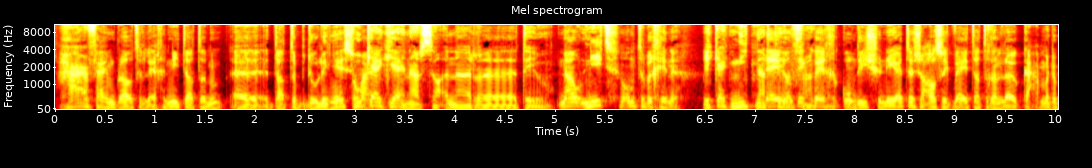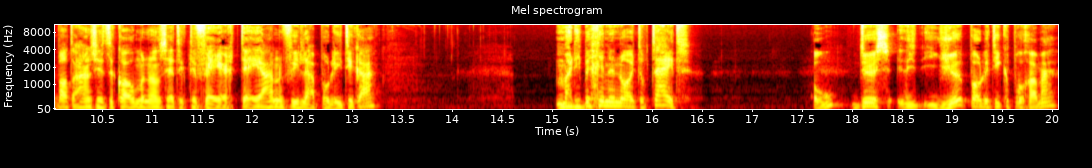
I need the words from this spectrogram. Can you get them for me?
haarfijn bloot te leggen. Niet dat, hem, eh, dat de bedoeling is. Hoe maar... kijk jij naar, naar Theo? Nou, niet om te beginnen. Je kijkt niet naar Nee, Theo want ik ben geconditioneerd. Dus als ik weet dat er een leuk kamerdebat aan zit te komen... dan zet ik de VRT aan, Villa Politica. Maar die beginnen nooit op tijd. Oh. Dus je politieke programma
